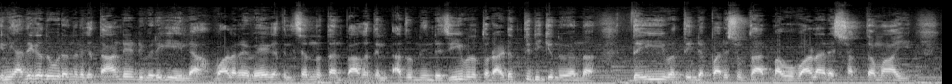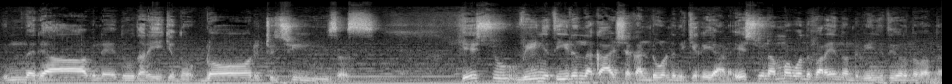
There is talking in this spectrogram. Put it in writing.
ഇനി അധിക ദൂരം നിനക്ക് താണ്ടേണ്ടി വരികയില്ല. വളരെ വേഗത്തിൽ ചെന്നെത്താൻ പാകത്തിൽ അത് നിന്റെ ജീവിതത്തോട് അടുത്തിരിക്കുന്നു എന്ന് ദൈവത്തിന്റെ പരിശുദ്ധാത്മാവ് വളരെ ശക്തമായി ഇന്ന് രാവിലെ ദൂതറിയിക്കുന്നു ഗ്ലോറി ടു ജീസസ് യേശു വീഞ്ഞ് തീരുന്ന കാഴ്ച കണ്ടുകൊണ്ട് നിൽക്കുകയാണ്. യേശുവിന് അമ്മ വന്ന് പറയുന്നുണ്ട് വീഞ്ഞ് തീർന്നു വന്ന്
